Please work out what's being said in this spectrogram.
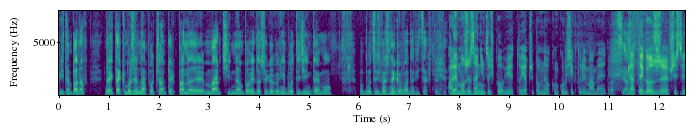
Witam panów. No i tak, może na początek pan e, Marcin nam powie, dlaczego go nie było tydzień temu, bo było coś ważnego w Wadowicach wtedy. Ale może zanim coś powie, to ja przypomnę o konkursie, który mamy. Racja. Dlatego, że wszyscy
